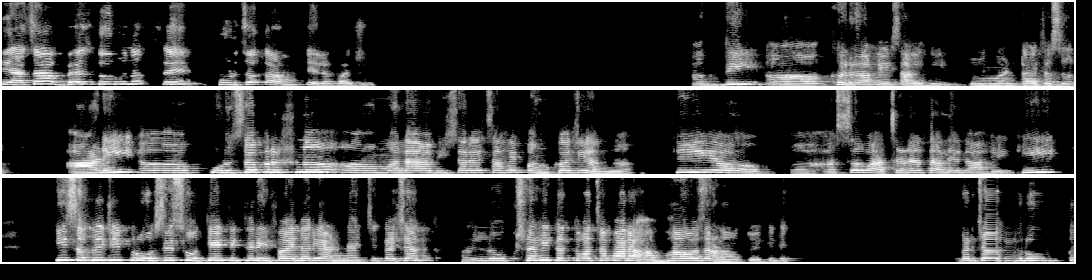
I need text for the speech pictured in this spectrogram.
याचा अभ्यास करूनच ते पुढचं काम केलं पाहिजे. अगदी खरं आहे सायली तुम्ही म्हणताय तसं. आणि पुढचा प्रश्न मला विचारायचा आहे पंकज यांना. की असं वाचण्यात आलेलं आहे की ही सगळी जी प्रोसेस होती तिथे रिफायनरी आणण्याची त्याच्यात लोकशाही तत्वाचा फार अभाव जाणवतोय की तिकडच्या ग्रुप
